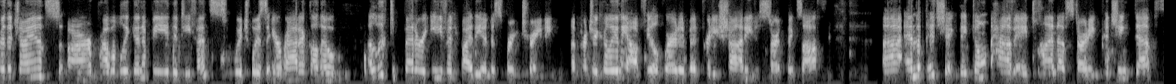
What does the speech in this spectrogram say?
for the Giants are probably going to be the defense, which was erratic, although it looked better even by the end of spring training, particularly in the outfield where it had been pretty shoddy to start things off. Uh, and the pitching, they don't have a ton of starting pitching depth,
